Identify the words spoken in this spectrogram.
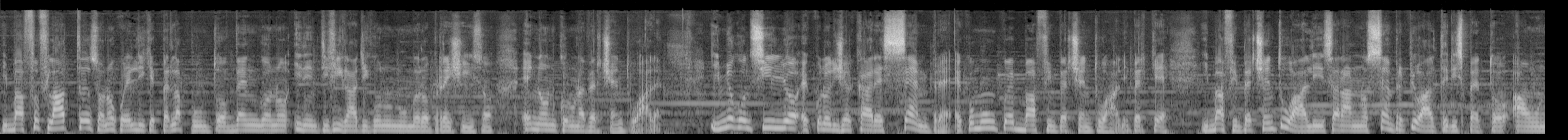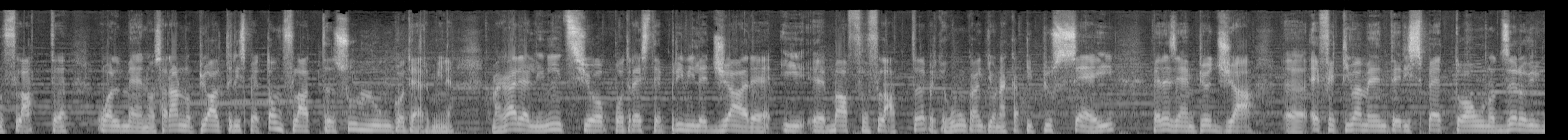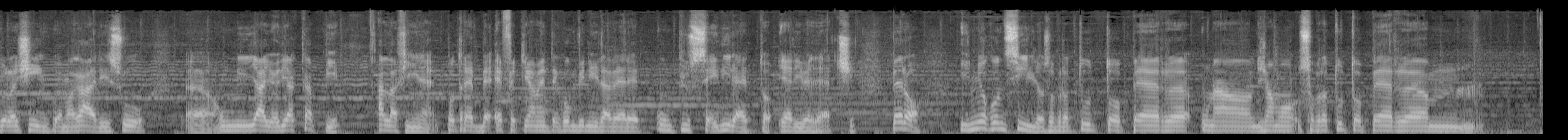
I buff flat sono quelli che per l'appunto vengono identificati con un numero preciso e non con una percentuale. Il mio consiglio è quello di cercare sempre e comunque buff in percentuali, perché i buff in percentuali saranno sempre più alti rispetto a un flat, o almeno saranno più alti rispetto a un flat sul lungo termine. Magari all'inizio potreste privilegiare i eh, buff flat, perché comunque anche un HP più 6 per esempio già eh, effettivamente rispetto a uno 0,5 magari su eh, un migliaio di HP alla fine potrebbe effettivamente convenire avere un più 6 diretto e arrivederci. Però il mio consiglio soprattutto per una diciamo soprattutto per um,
